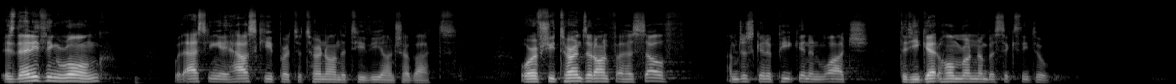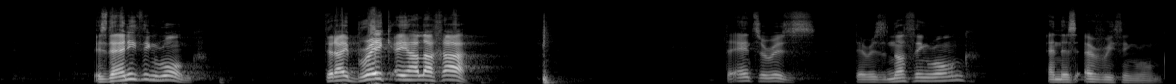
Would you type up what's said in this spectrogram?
Is there anything wrong with asking a housekeeper to turn on the TV on Shabbat? Or if she turns it on for herself, I'm just going to peek in and watch. Did he get home run number 62? Is there anything wrong? Did I break a halacha? The answer is there is nothing wrong and there's everything wrong.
